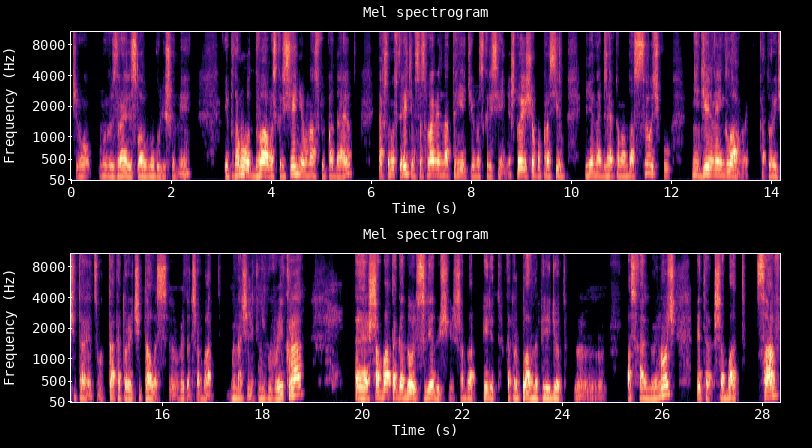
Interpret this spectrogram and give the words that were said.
чего мы в Израиле, слава Богу, лишены. И потому вот два воскресенья у нас выпадают. Так что мы встретимся с вами на третье воскресенье. Что еще попросил, Елена обязательно вам даст ссылочку, недельные главы, которые читаются. Вот та, которая читалась в этот шаббат. Мы начали книгу Ваикра. Э, шаббат Агадоль, следующий шаббат, перед, который плавно перейдет э, в пасхальную ночь, это шаббат Цав,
